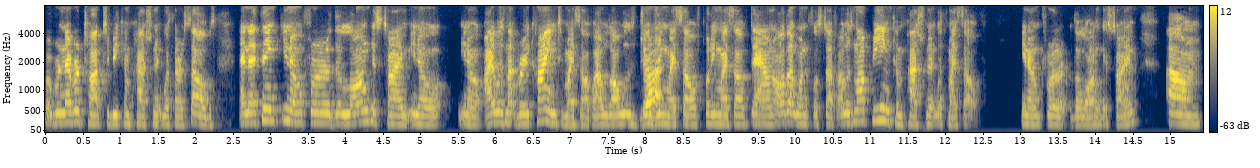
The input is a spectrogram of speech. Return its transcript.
but we're never taught to be compassionate with ourselves. And I think, you know, for the longest time, you know, you know, I was not very kind to myself. I was always judging right. myself, putting myself down, all that wonderful stuff. I was not being compassionate with myself, you know, for the longest time. Um,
